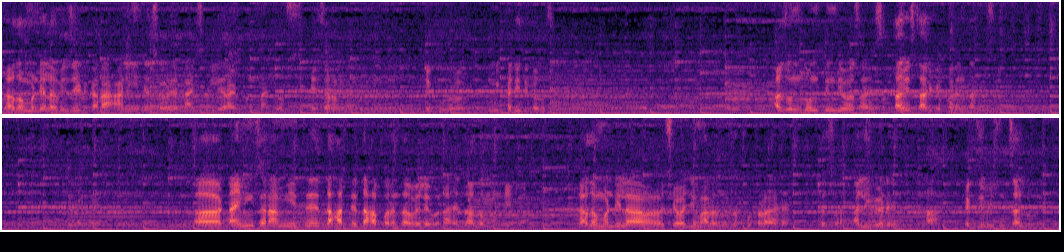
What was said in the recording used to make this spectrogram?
जाधव मंडीला व्हिजिट करा आणि हे सगळे नॅचरली रायपन मँगोज केशर तुम्ही खरेदी करू शकता. अजून दोन तीन दिवस आहे. सत्तावीस तारखेपर्यंत आहे सर. टायमिंग सर आम्ही इथे दहा ते दहापर्यंत अवेलेबल आहे जाधव मंडीला. जाधव मंडीला शिवाजी महाराजांचा पुतळा आहे. त्याचं अलीकडे हा एक्झिबिशन चालू आहे.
